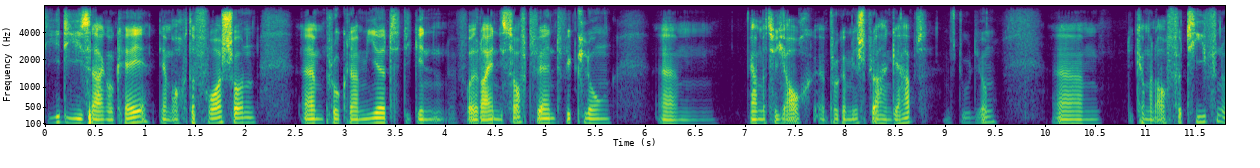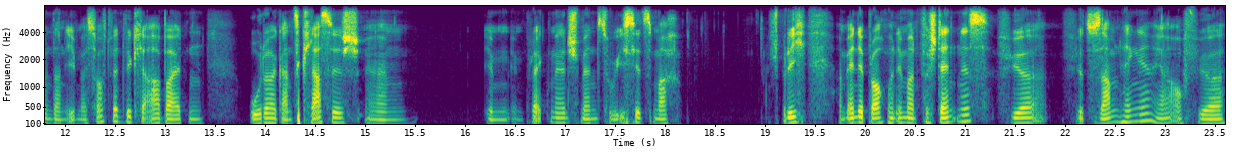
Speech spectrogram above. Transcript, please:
die, die sagen, okay, die haben auch davor schon ähm, programmiert, die gehen voll rein in die Softwareentwicklung. Ähm, wir haben natürlich auch äh, Programmiersprachen gehabt im Studium. Ähm, die kann man auch vertiefen und dann eben als Softwareentwickler arbeiten oder ganz klassisch ähm, im, im Projektmanagement, so wie ich es jetzt mache. Sprich, am Ende braucht man immer ein Verständnis für, für Zusammenhänge, ja, auch für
